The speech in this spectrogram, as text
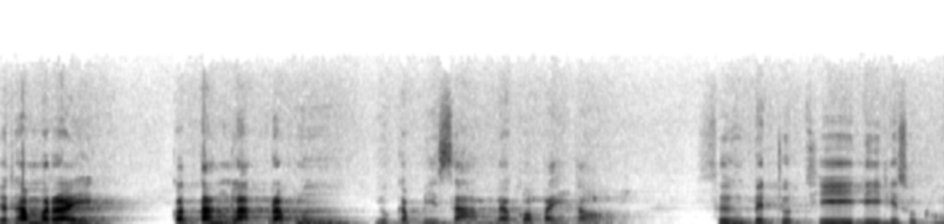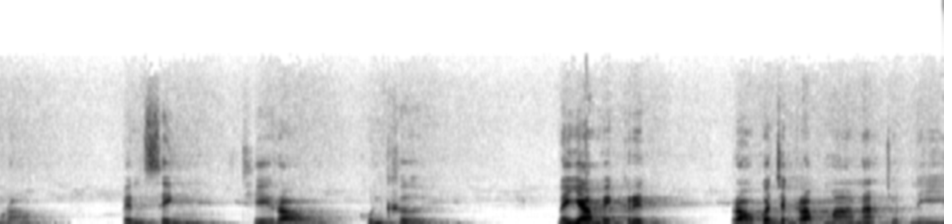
จะทำอะไรก็ตั้งหลักรับมืออยู่กับ B3 แล้วก็ไปต่อ ซึ่งเป็นจุดที่ดีที่สุดของเรา เป็นสิ่งที่เรา คุ้นเคย ในยามวิกฤตเราก็จะกลับมาณจุดนี้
